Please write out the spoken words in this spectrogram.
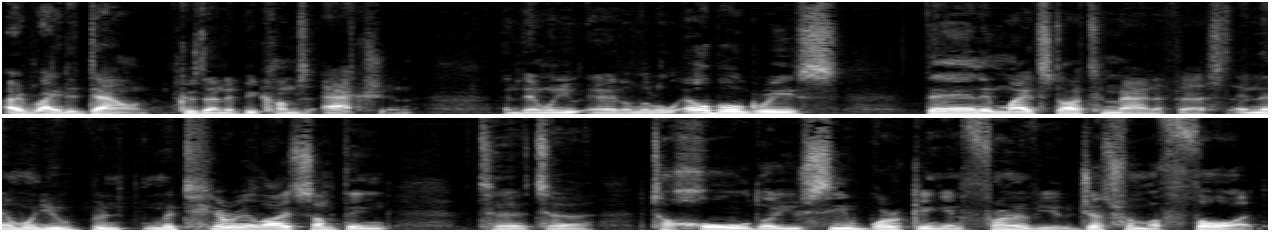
I write it down because then it becomes action. And then when you add a little elbow grease, then it might start to manifest. And then when you materialize something to, to, to hold or you see working in front of you just from a thought,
